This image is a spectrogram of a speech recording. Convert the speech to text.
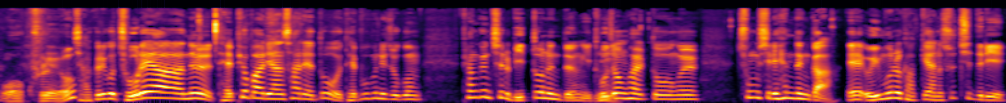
오, 그래요? 자, 그리고 조례안을 대표 발의한 사례도 대부분이 조금 평균치를 밑도는 등 이 도정 음. 활동을 충실히 했는가에 의문을 갖게 하는 수치들이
